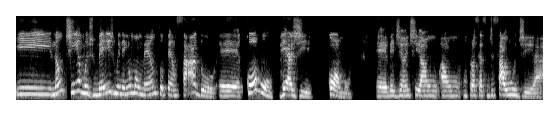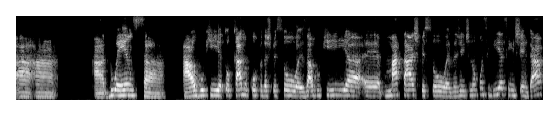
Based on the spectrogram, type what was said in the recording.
e não tínhamos mesmo em nenhum momento pensado é, como reagir, como é, mediante a um, a um, processo de saúde, a, a, a doença, algo que ia tocar no corpo das pessoas, algo que ia é, matar as pessoas. A gente não conseguia se assim, enxergar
